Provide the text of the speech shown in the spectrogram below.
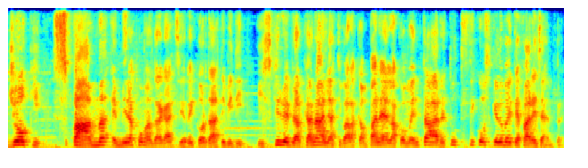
giochi spam e mi raccomando ragazzi ricordatevi di iscrivervi al canale, attivare la campanella, commentare, tutte queste cose che dovete fare sempre.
